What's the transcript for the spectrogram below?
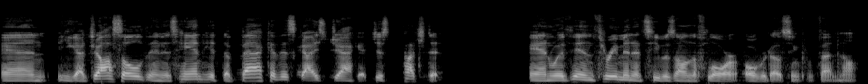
and he got jostled, and his hand hit the back of this guy's jacket, just touched it, and within three minutes he was on the floor overdosing from fentanyl.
